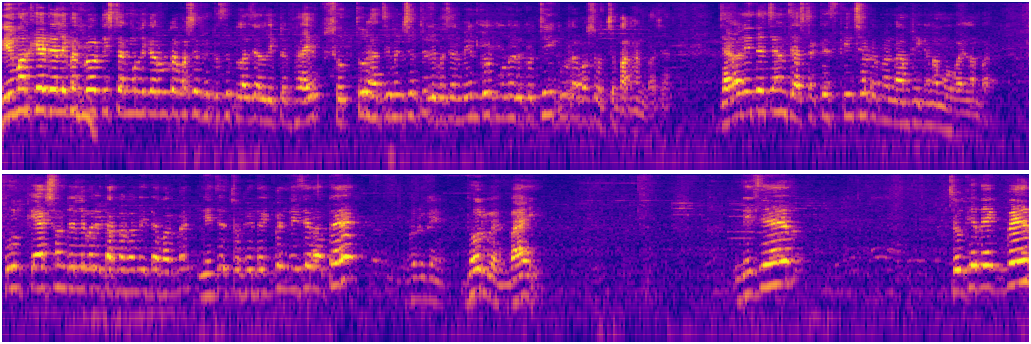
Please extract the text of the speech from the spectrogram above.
new market elephant road eastern মল্লিকার উল্টা পাশে ফেতুসি প্লাজা লিফটেড ফাইভ সত্তর হাজি মেনশন বাজার মেইন রোড মনে রেখো ঠিক উল্টা পাশে হচ্ছে পাঠান বাজার। যারা নিতে চান জাস্ট একটা স্ক্রিনশট আপনার নাম ঠিকানা mobile number full cash on ডেলিভারিতে আপনারা নিতে পারবেন। নিজের চোখে দেখবেন নিজের হাতে ধরবেন ভাই। নিজের চোখে দেখবেন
